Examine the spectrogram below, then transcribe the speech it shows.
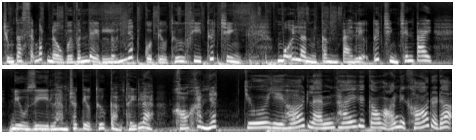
chúng ta sẽ bắt đầu với vấn đề lớn nhất của tiểu thư khi thuyết trình. Mỗi lần cầm tài liệu thuyết trình trên tay, điều gì làm cho tiểu thư cảm thấy là khó khăn nhất? Chưa gì hết là em thấy cái câu hỏi này khó rồi đó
